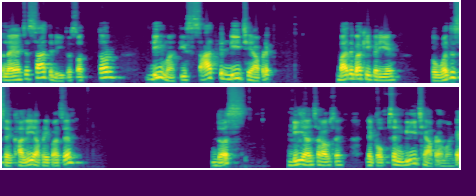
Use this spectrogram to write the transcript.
અને અહીંયા છે સાત ડી તો સત્તર ડી માંથી સાત ડી છે આપણે બાદ બાકી કરીએ. તો વધશે ખાલી આપણી પાસે દસ ડી આન્સર આવશે. એટલે કે ઓપ્શન બી છે આપણા માટે.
